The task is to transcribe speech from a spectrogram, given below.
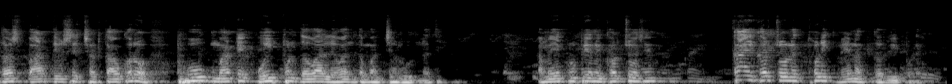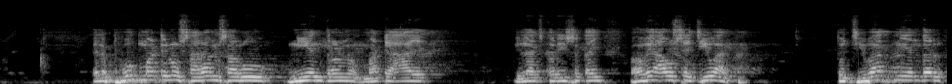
દસ બાર દિવસે છંટકાવ કરો ફૂગ માટે કોઈ પણ દવા લેવાની તમારે જરૂર નથી. આમાં એક રૂપિયાનો ખર્ચો છે. કાંઈ ખર્ચો ને થોડીક મહેનત કરવી પડે. એટલે ફૂગ માટેનું સારામાં સારું નિયંત્રણ માટે આ એક ઈલાજ કરી શકાય. હવે આવશે જીવાત. તો જીવાતની અંદર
